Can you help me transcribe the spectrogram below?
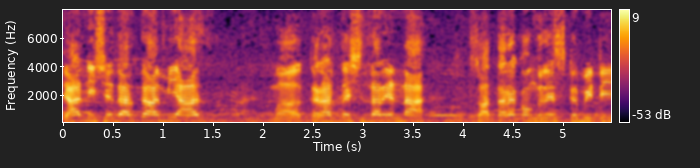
त्या निषेधार्थ आम्ही आज करार तहसीलदार यांना सातारा काँग्रेस कमिटी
